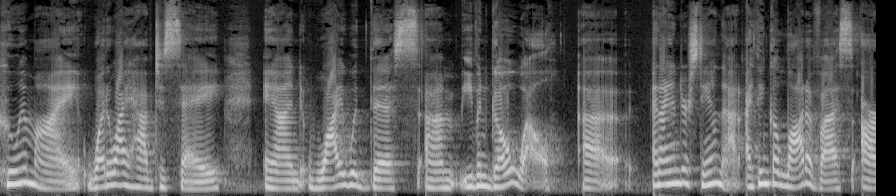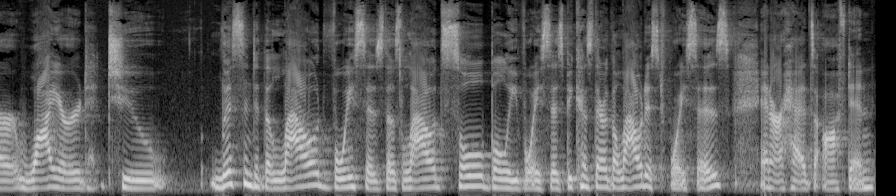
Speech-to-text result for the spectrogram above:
who am I, what do I have to say, and why would this um, even go well? Uh, and I understand that. I think a lot of us are wired to listen to the loud voices, those loud soul bully voices, because they're the loudest voices in our heads often,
